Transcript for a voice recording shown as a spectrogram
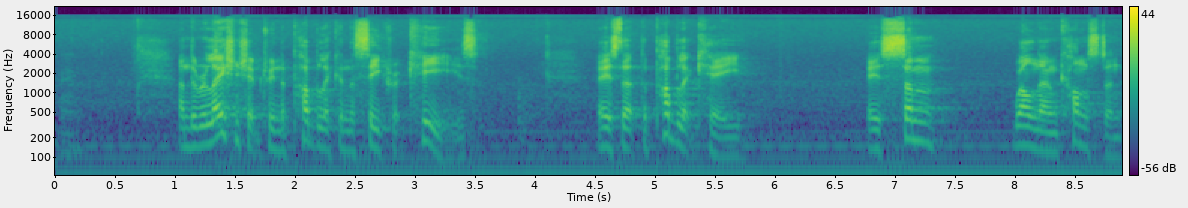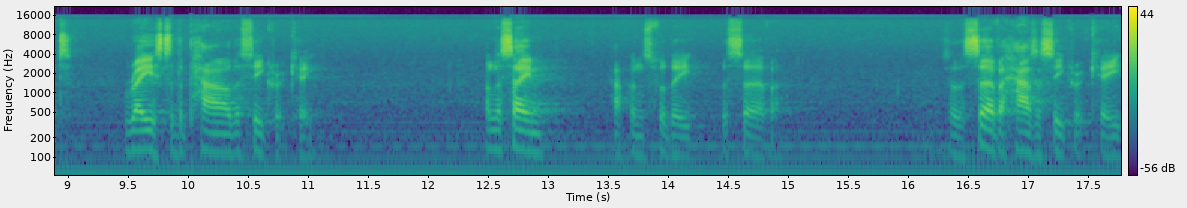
Okay. And the relationship between the public and the secret keys is that the public key is some well-known constant raised to the power of the secret key. And the same happens for the, the server. So the server has a secret key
